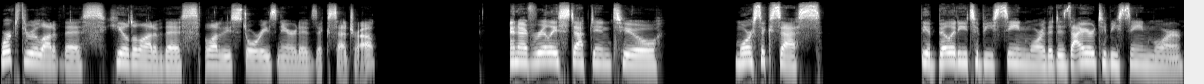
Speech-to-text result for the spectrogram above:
worked through a lot of this, healed a lot of this, a lot of these stories, narratives, etc. And I've really stepped into more success, the ability to be seen more, the desire to be seen more.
